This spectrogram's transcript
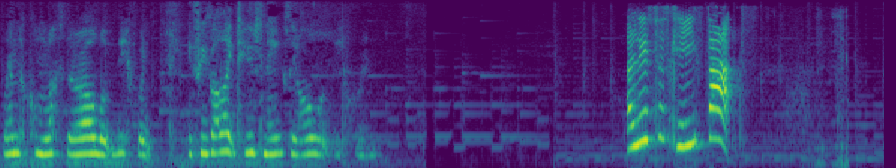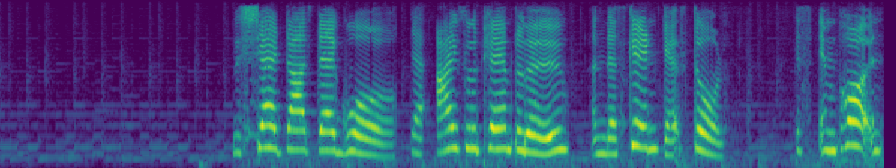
when they come off, they all look different. If you got like two snakes, they all look different. And this is key facts. The shed as they grow, their eyes will turn blue and their skin gets dull. It's important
